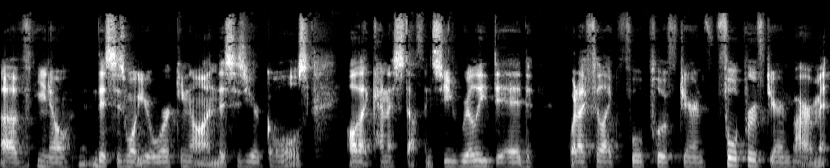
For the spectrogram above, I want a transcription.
of you know this is what you're working on this is your goals all that kind of stuff and so you really did what i feel like foolproofed your foolproofed your environment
